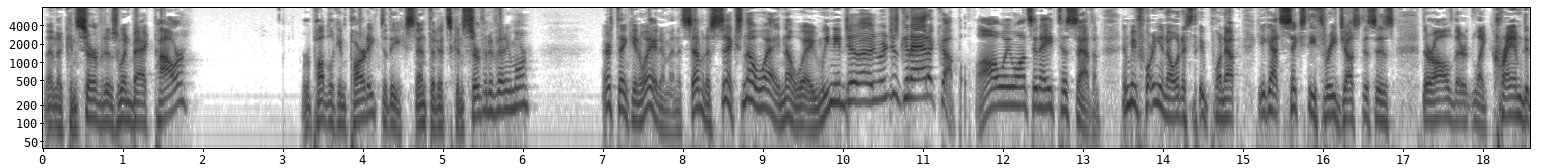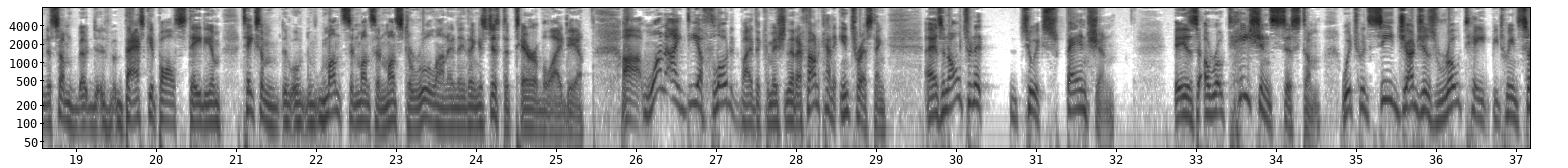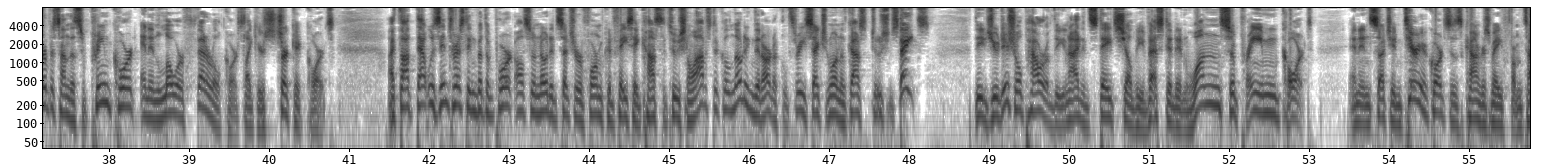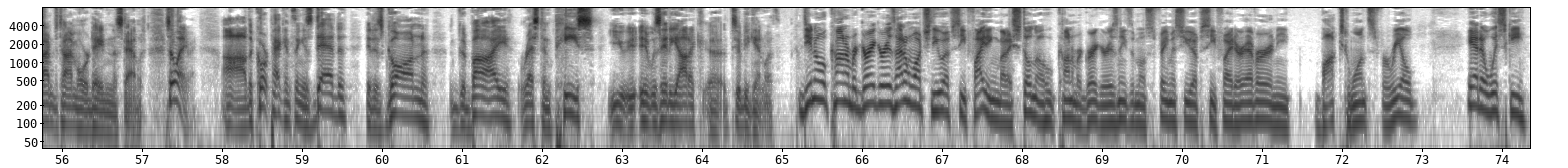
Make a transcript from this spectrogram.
Then the conservatives win back power. Republican Party to the extent that it's conservative anymore. They're thinking, wait a minute, seven to six? No way, no way. We need to, uh, we're just going to add a couple. All we want's an eight to seven. And before you know it, as they point out, you got 63 justices. They're all, they're like crammed into some uh, basketball stadium. Takes them months and months and months to rule on anything. It's just a terrible idea. Uh, one idea floated by the commission that I found kind of interesting as an alternate to expansion is a rotation system, which would see judges rotate between service on the Supreme Court and in lower federal courts, like your circuit courts. I thought that was interesting, but the report also noted such a reform could face a constitutional obstacle, noting that Article 3, Section 1 of the Constitution states, the judicial power of the United States shall be vested in one Supreme Court, and in such interior courts as Congress may from time to time ordain and establish. So anyway, uh, the court packing thing is dead. It is gone. Goodbye. Rest in peace. You, it was idiotic uh, to begin with. Do you know who Conor McGregor is? I don't watch the UFC fighting, but I still know who Conor McGregor is, and he's the most famous UFC fighter ever, and he boxed once for real. He had a whiskey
